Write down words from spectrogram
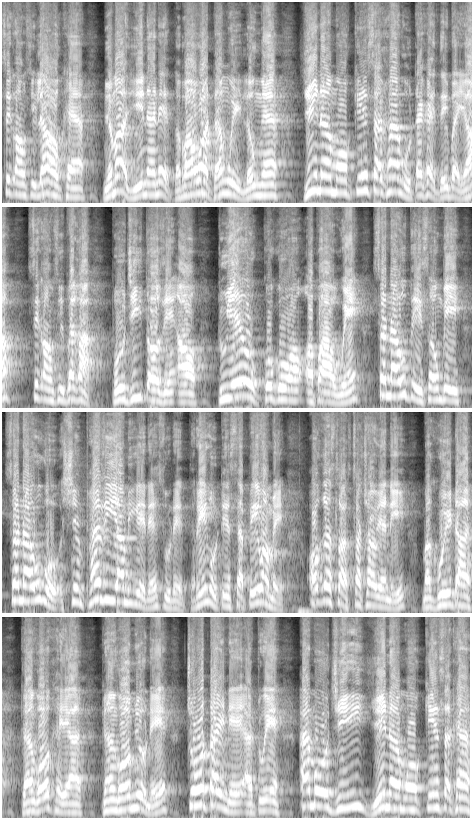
စစ်ကောင်စီလက်အောက်ခံမြမရေနံနဲ့တဘာဝတန်းငွေလုပ်ငန်းရေနံမော်ကင်းစခန်းကိုတိုက်ခိုက်သိမ်းပိုက်ရာစစ်ကောင်စီဘက်ကဗိုလ်ကြီးတော်စင်အောင်ဒူရဲအုပ်ကိုကိုအောင်အပါအဝင်စနအုပ်တေဆုံးပြီးစနအုပ်ကိုအရှင်ဖမ်းဆီးရမိခဲ့တဲ့ဆိုတဲ့သတင်းကိုတင်ဆက်ပေးပါမယ် ဩဂတ်စ်လ16ရက်နေ့မကွေးတိုင်းဂံကောခရိုင်ဂံကောမြို့နယ်ကြောတိုက်နယ်အတွင်း MOG ရေနံမော်ကင်းစခန်း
